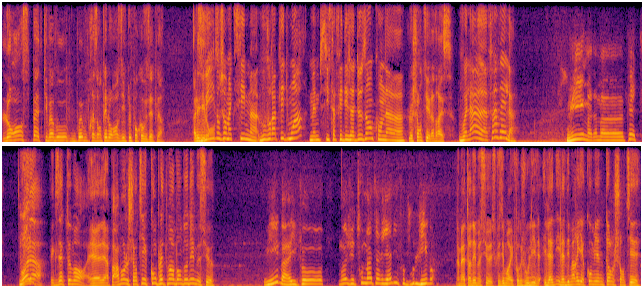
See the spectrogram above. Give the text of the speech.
Laurence Pet, qui va vous. Vous pouvez vous présenter, Laurence, dites-lui pourquoi vous êtes là. Allez-y, Oui, Laurence. bonjour Maxime. Vous vous rappelez de moi? Même si ça fait déjà deux ans qu'on a... Le chantier, l'adresse. Voilà, à Finvel. Oui, madame euh, Pet. Voilà, exactement. Et apparemment, le chantier est complètement abandonné, monsieur. Oui, bah il faut. Moi, j'ai tout le matériel, il faut que je vous le livre. Non mais attendez, monsieur, excusez-moi, il faut que je vous livre. Il a, il a démarré il y a combien de temps le chantier?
